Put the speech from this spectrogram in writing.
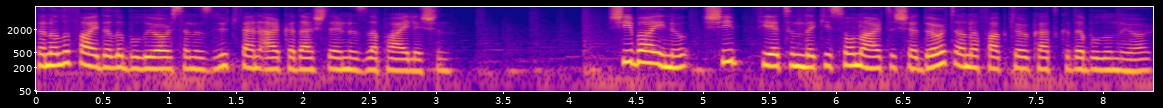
Kanalı faydalı buluyorsanız lütfen arkadaşlarınızla paylaşın. Shiba Inu, SHIB fiyatındaki son artışa 4 ana faktör katkıda bulunuyor.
